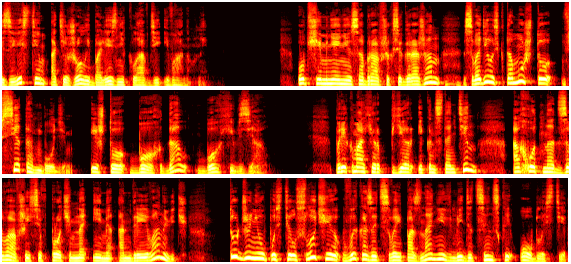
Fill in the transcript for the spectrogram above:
известием о тяжелой болезни Клавдии Ивановны. Общее мнение собравшихся горожан сводилось к тому, что все там будем, и что Бог дал, Бог и взял. Парикмахер Пьер и Константин, охотно отзывавшийся, впрочем, на имя Андрей Иванович, тут же не упустил случая выказать свои познания в медицинской области,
